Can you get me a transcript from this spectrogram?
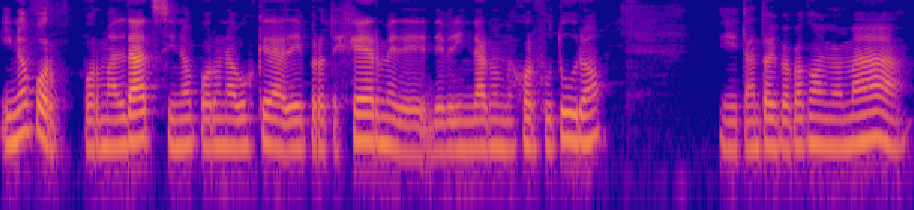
y no por, por maldad, sino por una búsqueda de protegerme, de, de brindarme un mejor futuro. Eh, tanto mi papá como mi mamá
